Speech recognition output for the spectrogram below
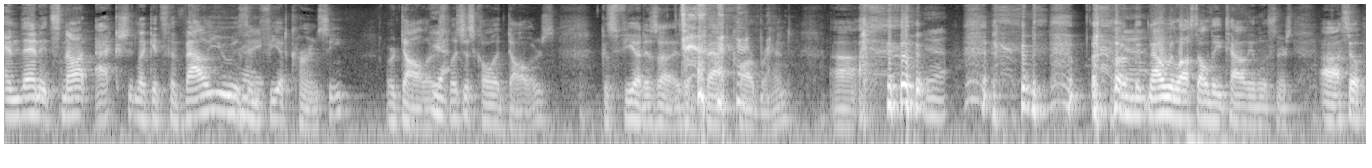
and then it's not actually like it's the value is in fiat currency or dollars. Yeah. Let's just call it dollars because fiat is a is a bad car brand. Uh, Yeah. Yeah. now we lost all the Italian listeners. Uh, so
